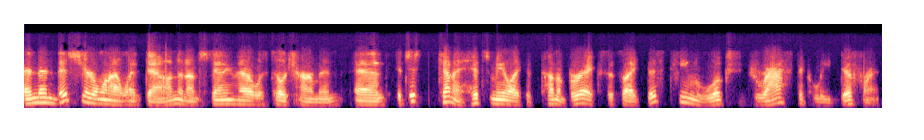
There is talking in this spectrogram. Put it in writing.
And then this year, when I went down and I'm standing there with Coach Herman, and it just kind of hits me like a ton of bricks. It's like this team looks drastically different,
